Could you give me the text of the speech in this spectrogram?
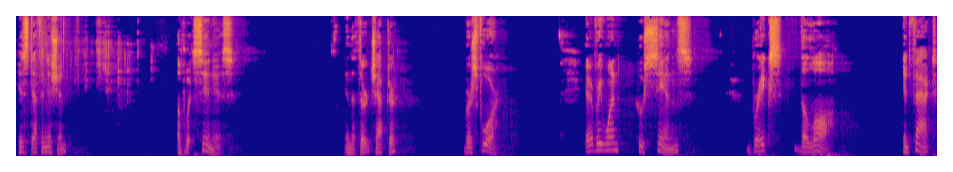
his definition of what sin is. In the third chapter, verse 4 Everyone who sins breaks the law. In fact,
